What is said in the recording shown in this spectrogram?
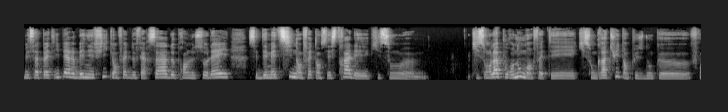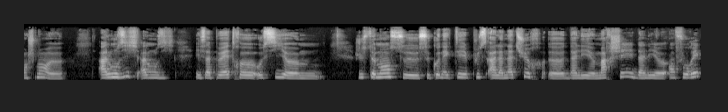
mais ça peut être hyper bénéfique en fait de faire ça, de prendre le soleil. C'est des médecines en fait ancestrales et qui sont, euh, qui sont là pour nous en fait et qui sont gratuites en plus. Donc euh, franchement, allons-y, allons-y. Et ça peut être aussi justement se, se, connecter plus à la nature, d'aller marcher, d'aller en forêt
